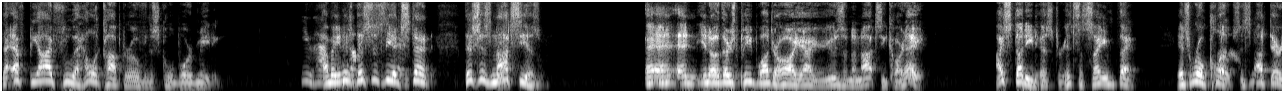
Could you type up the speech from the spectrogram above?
the FBI flew a helicopter over the school board meeting. You have I mean, this, this is the extent. This is Nazism. And, and you know, there's people out there. Oh yeah, you're using the Nazi card. Hey, I studied history. It's the same thing. It's real close. It's not there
